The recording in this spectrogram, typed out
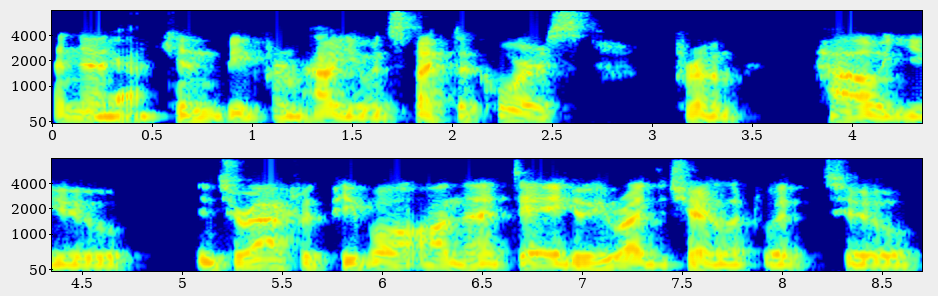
And that yeah. can be from how you inspect a course from how you interact with people on that day, who you ride the chairlift with, to,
